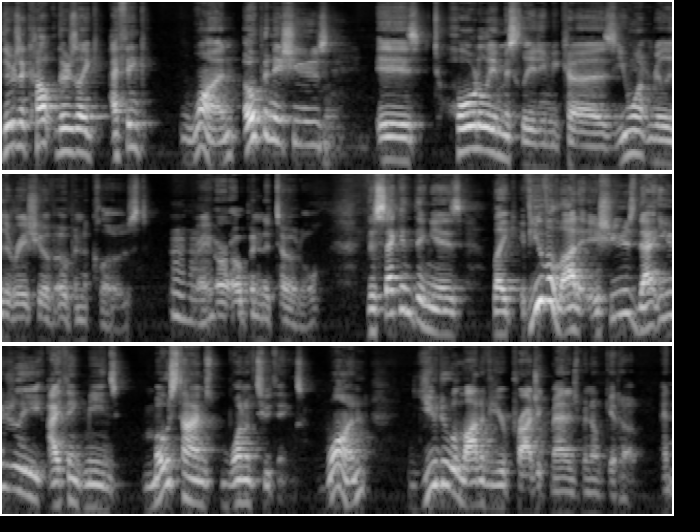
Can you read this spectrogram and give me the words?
there's a couple. There's like I think one open issues is totally misleading because you want really the ratio of open to closed, Mhm. right, or open to total. The second thing is like if you have a lot of issues, that usually I think means most times one of two things. One, you do a lot of your project management on GitHub. And,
